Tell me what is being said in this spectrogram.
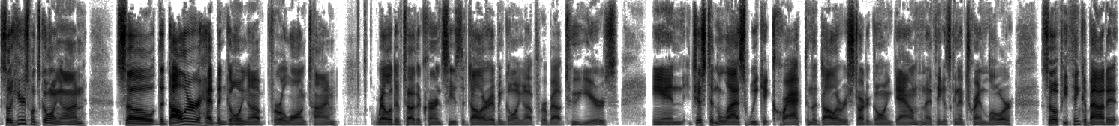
so. Here's what's going on. So the dollar had been going up for a long time relative to other currencies. The dollar had been going up for about two years. And just in the last week, it cracked and the dollar has started going down. And I think it's going to trend lower. So if you think about it,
